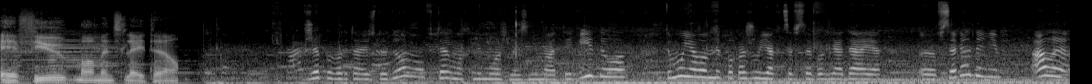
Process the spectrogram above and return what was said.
A few moments later. Вже повертаюсь додому, в термах не можна знімати відео, тому я вам не покажу, як це все виглядає е, всередині. Але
